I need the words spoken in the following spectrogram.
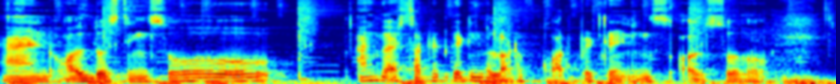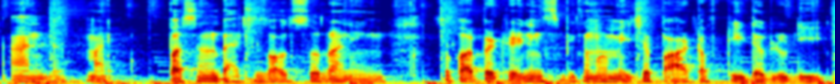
and all those things so I started getting a lot of corporate trainings also. And my personal batch is also running. So corporate trainings become a major part of twd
